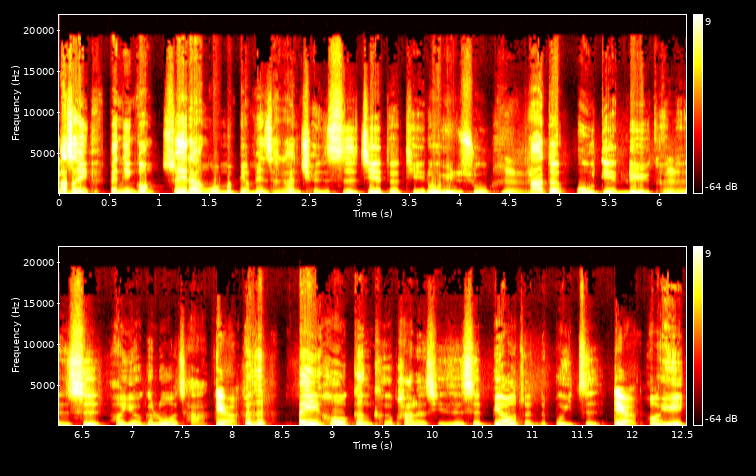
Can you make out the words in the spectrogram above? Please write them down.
啊，所以变景工虽然我们表面上看全世界的铁路运输，嗯，它的误点率可能是会有一个落差。对，可是。背后更可怕的其实是标准的不一致。对，哦，因为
